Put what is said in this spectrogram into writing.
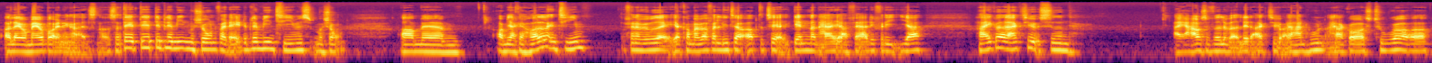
og lave mavebøjninger og alt sådan noget. Så det, det, det bliver min motion for i dag. Det bliver min times motion. Om, øhm, om jeg kan holde en time, det finder vi ud af. Jeg kommer i hvert fald lige til at opdatere igen, når det er, jeg er færdig, fordi jeg har ikke været aktiv siden... Ej, jeg har jo selvfølgelig været lidt aktiv, og jeg har en hund, og jeg går også ture, og,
